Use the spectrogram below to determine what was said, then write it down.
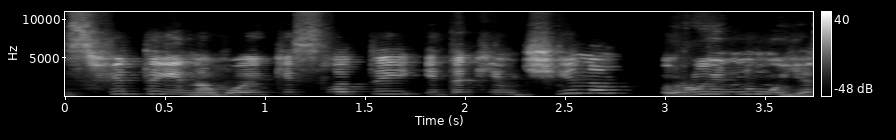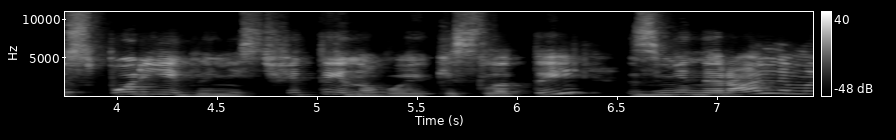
з фітинової кислоти і таким чином руйнує спорідненість фітинової кислоти з мінеральними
